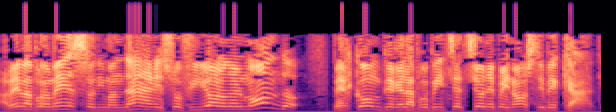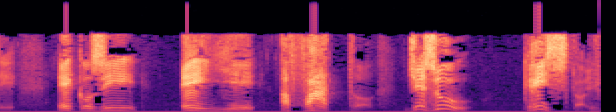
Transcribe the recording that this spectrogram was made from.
Aveva promesso di mandare il suo figliolo nel mondo per compiere la propiziazione per i nostri peccati. E così egli ha fatto. Gesù, Cristo, il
